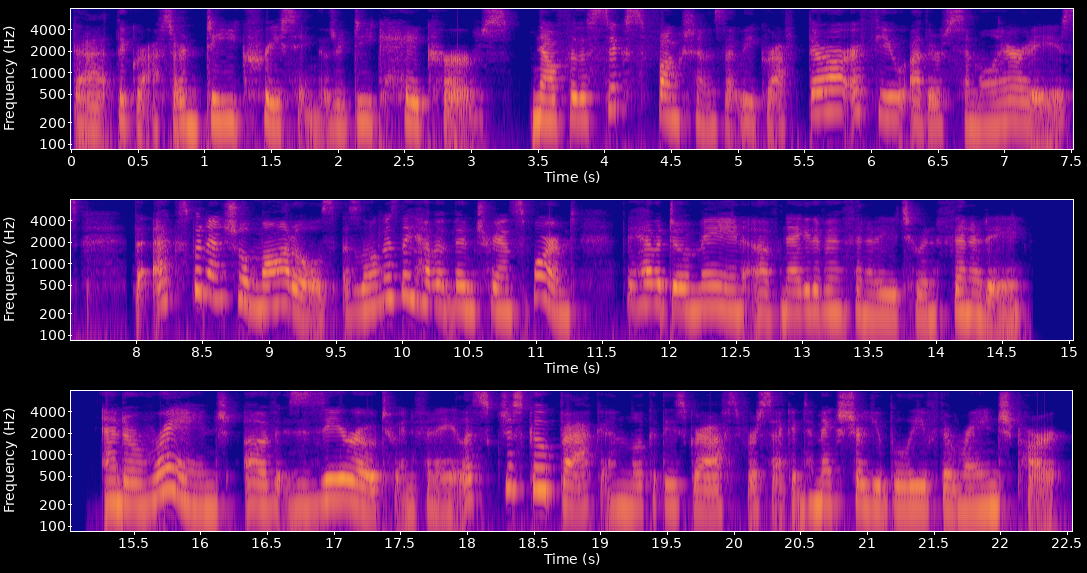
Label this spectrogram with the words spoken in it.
that the graphs are decreasing. Those are decay curves. Now for the six functions that we graphed, there are a few other similarities. The exponential models, as long as they haven't been transformed, they have a domain of negative infinity to infinity. And a range of 0 to infinity. Let's just go back and look at these graphs for a second to make sure you believe the range part.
